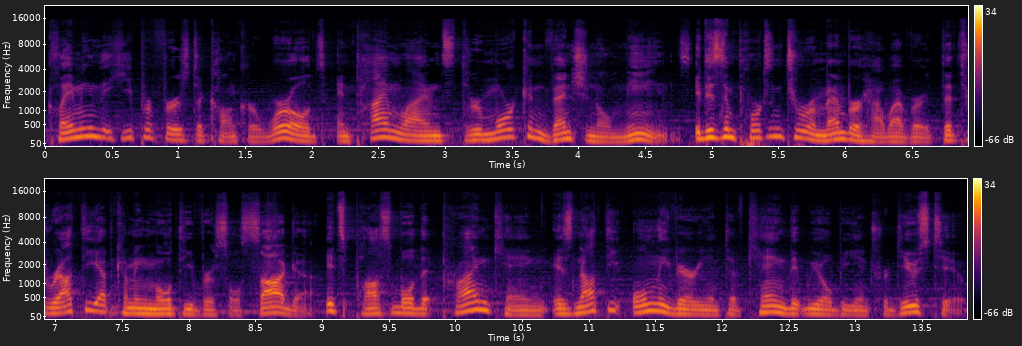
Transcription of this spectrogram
claiming that he prefers to conquer worlds and timelines through more conventional means. It is important to remember, however, that throughout the upcoming multiversal saga, it's possible that Prime Kang is not the only variant of Kang that we will be introduced to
